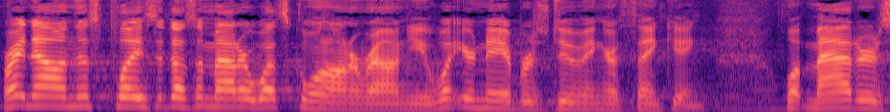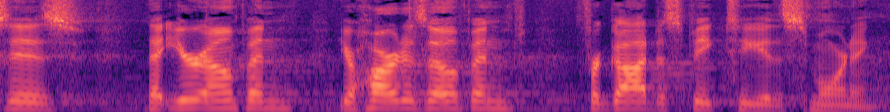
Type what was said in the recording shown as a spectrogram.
Right now in this place, it doesn't matter what's going on around you, what your neighbor's doing or thinking. What matters is that you're open, your heart is open for God to speak to you this morning.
